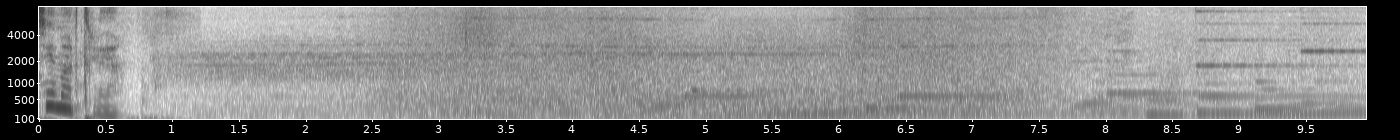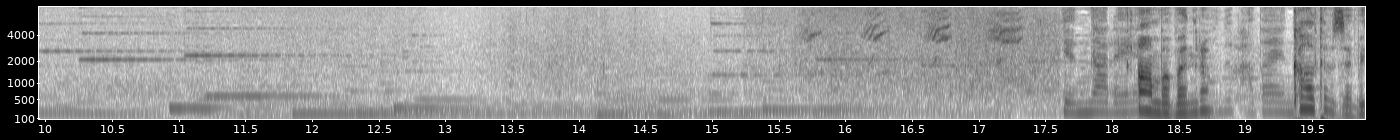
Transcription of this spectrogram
სიმართლეა. ამბობენ, რომ ქალთევზები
